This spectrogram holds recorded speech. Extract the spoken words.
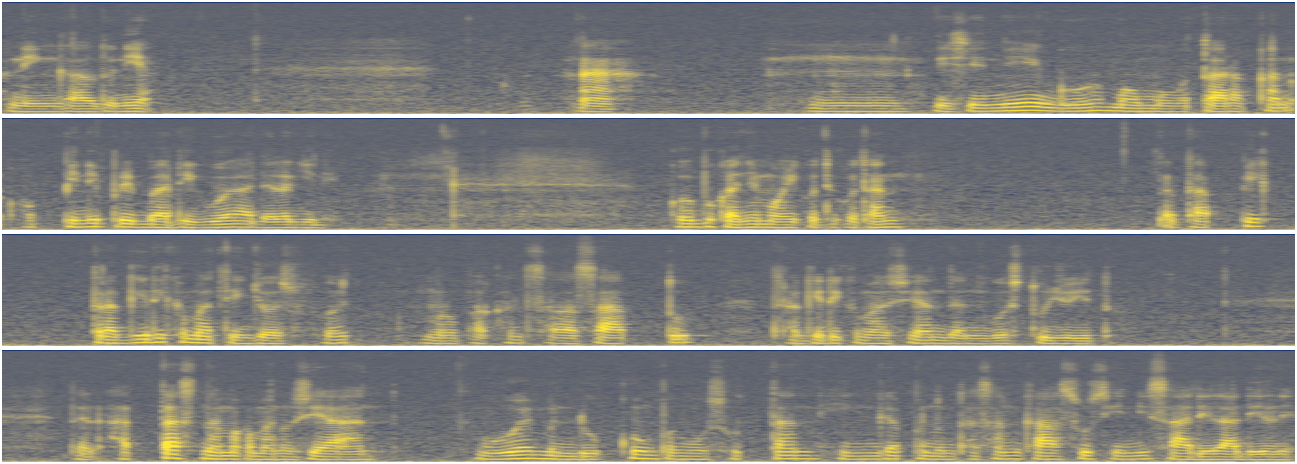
meninggal dunia. Nah, hmm, di sini gue mau mengutarakan opini pribadi gue adalah gini. Gue bukannya mau ikut-ikutan, tetapi tragedi kematian George Floyd merupakan salah satu tragedi kemanusiaan dan gue setuju itu. Dan atas nama kemanusiaan, gue mendukung pengusutan hingga penuntasan kasus ini seadil-adilnya.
